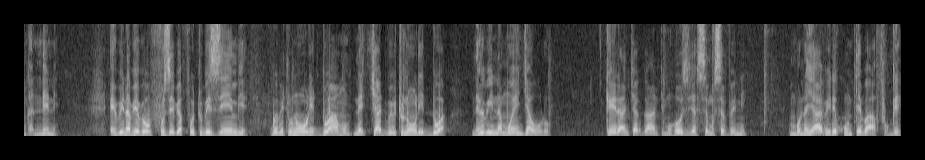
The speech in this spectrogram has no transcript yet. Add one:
nga nnene. Ebibiina byebyobufuzi ebyaffe we tubizimbye bwe bitunuuliddwamu ne kyadi bwe bitunuuliddwa nabyo birinamu enjawulo. Keera nkyaga nti muhoozi yasse museveni mbu naye abeere ku ntebe afuge.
